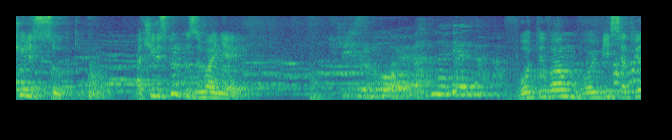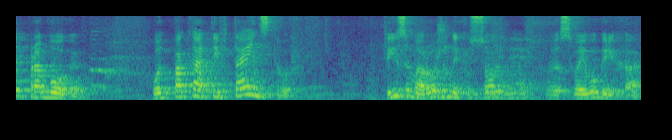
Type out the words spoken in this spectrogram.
Через сутки. А через сколько завоняет? Через двое. Вот и вам весь ответ про Бога. Вот пока ты в таинствах, ты замороженный кусок э, своего греха.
